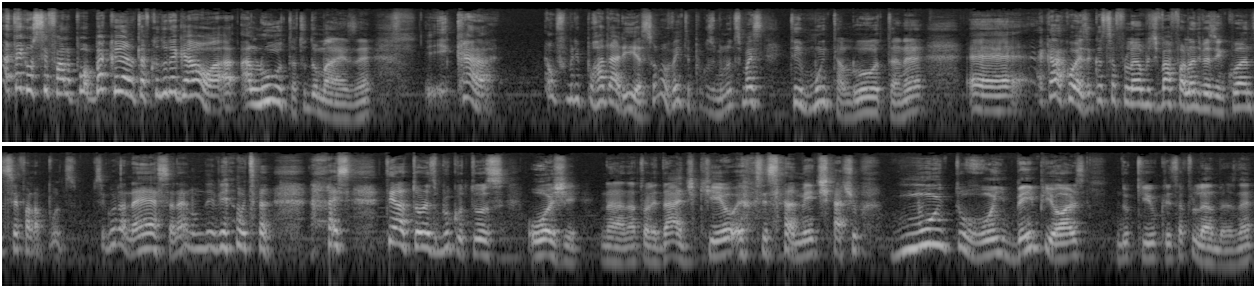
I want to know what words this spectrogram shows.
até que você fala, pô, bacana, tá ficando legal, a, a luta, tudo mais, né? E, cara, é um filme de porradaria, são 90 e poucos minutos, mas tem muita luta, né? É aquela coisa que o Christopher Lambert vai falando de vez em quando, você fala, putz, segura nessa, né? Não devia muito. Mas tem atores brucutus hoje, na, na atualidade, que eu, eu, sinceramente acho muito ruim, bem piores do que o Christopher Lambert, né?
